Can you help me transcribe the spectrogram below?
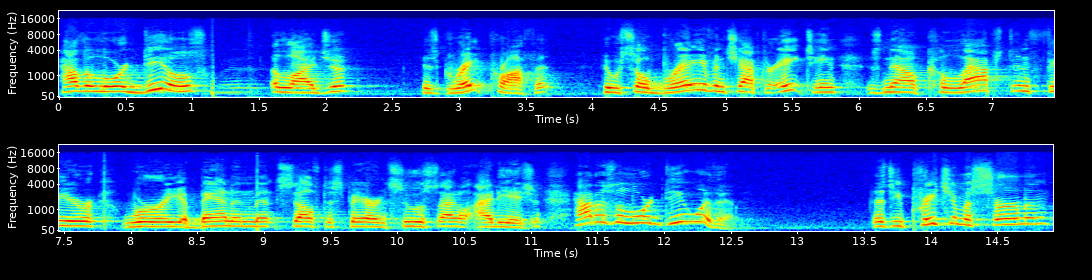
how the Lord deals with Elijah, his great prophet, who was so brave in chapter 18, is now collapsed in fear, worry, abandonment, self despair, and suicidal ideation. How does the Lord deal with him? Does he preach him a sermon?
